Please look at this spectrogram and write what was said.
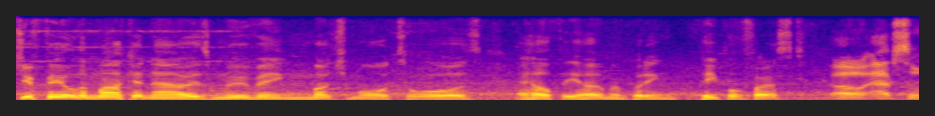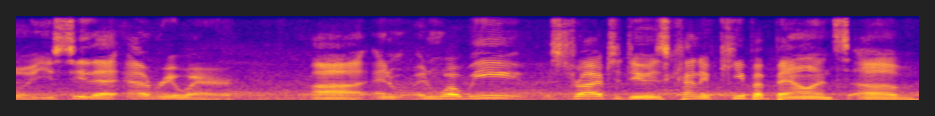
Do you feel the market now is moving much more towards a healthy home and putting people first? Oh, absolutely. You see that everywhere. Uh, and, and what we strive to do is kind of keep a balance of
